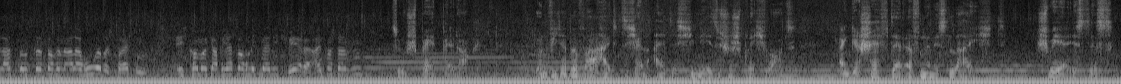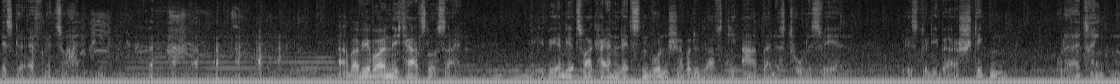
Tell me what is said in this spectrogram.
Lasst uns das doch in aller Ruhe besprechen. Ich komme euch ab jetzt auch nicht mehr in die Quere. Einverstanden? Zu spät, Paddock. Und wieder bewahrheitet sich ein altes chinesisches Sprichwort. Ein Geschäft eröffnen ist leicht. Schwer ist es, es geöffnet zu halten. aber wir wollen nicht herzlos sein. Wir gewähren dir zwar keinen letzten Wunsch, aber du darfst die Art deines Todes wählen. Willst du lieber ersticken oder ertrinken?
